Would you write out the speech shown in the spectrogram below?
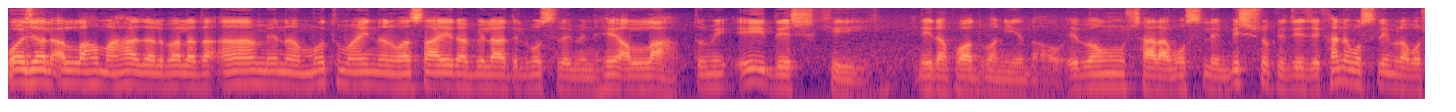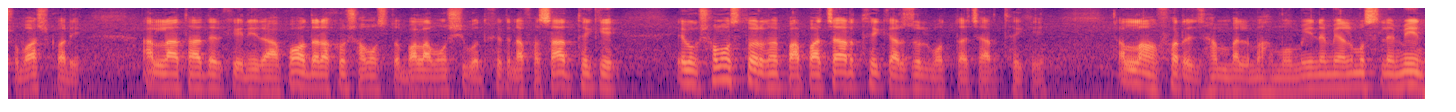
ওয়াজাল আল্লাহ মাহাজ আল বালাদা আমেনা মুতমাইন ওয়াসাইরা বিলাদিল মুসলিমিন। হে আল্লাহ, তুমি এই দেশকে নিরাপদ বানিয়ে দাও এবং সারা মুসলিম বিশ্বকে যে যেখানে মুসলিমরা বসবাস করে, আল্লাহ তাদেরকে নিরাপদ রাখো। সমস্ত বালা মুসিবত, ফেতনা, ফাসাদ থেকে এবং সমস্ত পাপাচার থেকে আর জুল অত্যাচার থেকে। আল্লাহ ফরজ হাম্বাল মাহমুমিন আমি আল মুসলিমিন।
